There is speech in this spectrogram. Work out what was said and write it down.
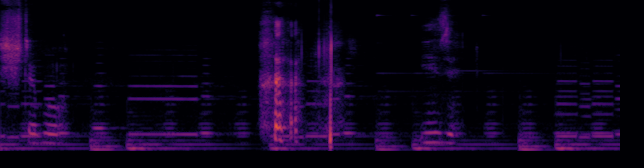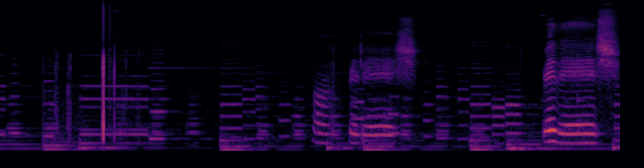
işte bu. Easy. Ah beleş. Beleş.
